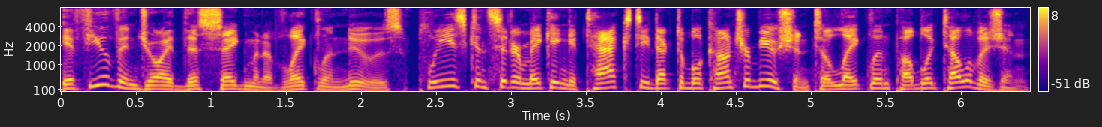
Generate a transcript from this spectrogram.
If you've enjoyed this segment of Lakeland News, please consider making a tax-deductible contribution to Lakeland Public Television.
